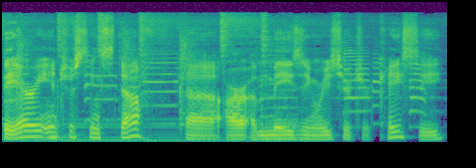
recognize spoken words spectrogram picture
Very interesting stuff. Uh, our amazing researcher Casey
